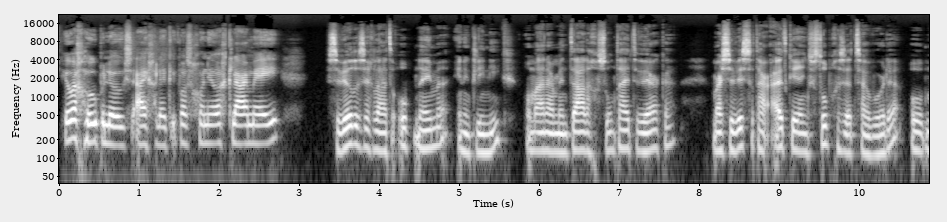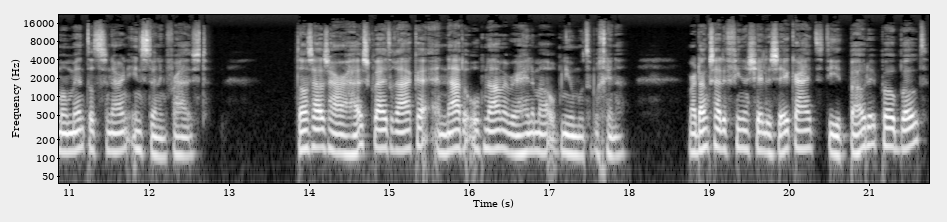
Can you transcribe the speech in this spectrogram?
heel erg hopeloos eigenlijk. Ik was er gewoon heel erg klaar mee. Ze wilde zich laten opnemen in een kliniek om aan haar mentale gezondheid te werken, maar ze wist dat haar uitkering stopgezet zou worden op het moment dat ze naar een instelling verhuist. Dan zou ze haar huis kwijtraken en na de opname weer helemaal opnieuw moeten beginnen. Maar dankzij de financiële zekerheid die het bouwdepot bood,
